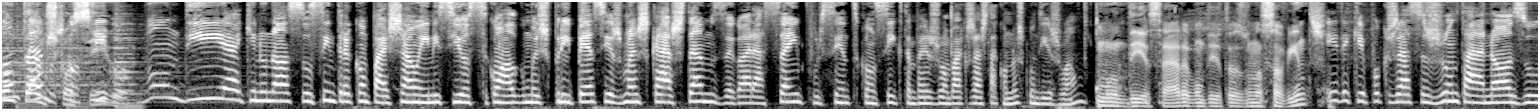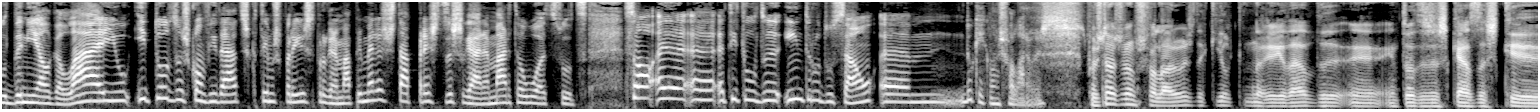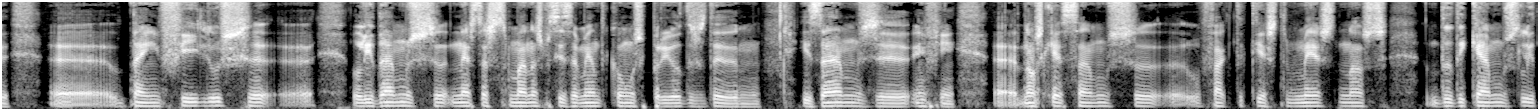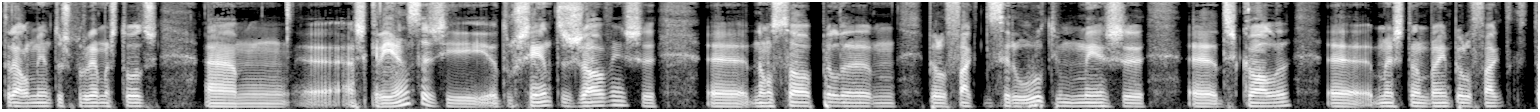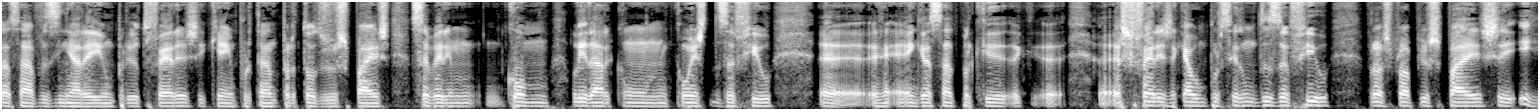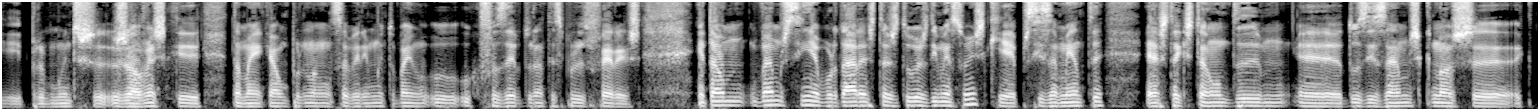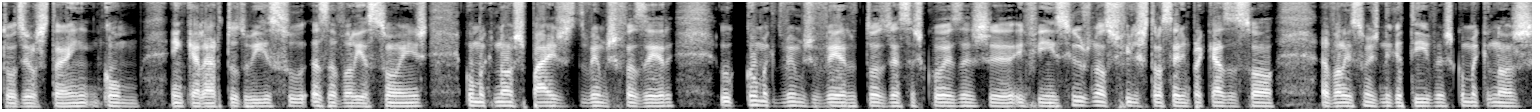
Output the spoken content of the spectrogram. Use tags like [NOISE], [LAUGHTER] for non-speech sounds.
Contamos consigo. Bom dia aqui no nosso Sintra Compaixão. Iniciou-se com algumas peripécias, mas cá estamos agora a 100% consigo. Também o João Barros já está connosco. Bom dia, João. Bom dia, Sara. Bom dia a todos os nossos ouvintes. E daqui a pouco já se junta a nós o Daniel Galaio e todos os convidados que temos para este programa. A primeira está prestes a chegar, a Marta Watsud. Só a, a, a, título de introdução, um, do que é que vamos falar hoje? Pois nós vamos falar hoje daquilo que, na realidade, eh, em todas as casas que uh, têm filhos, uh, lidamos nestas semanas precisamente com os períodos de um, exames, uh, enfim, não esqueçamos o facto de que este mês nós dedicamos literalmente os programas todos um, às crianças e adolescentes, jovens, uh, não só pela, um, pelo facto de ser o último mês uh, de escola, uh, mas também pelo facto de que está-se a avizinhar aí um período de férias e que é importante para todos os pais saberem como lidar com, com este desafio. É, é engraçado porque as férias acabam por ser um desafio para os próprios pais e, e para muitos jovens que também acabam por não saberem muito bem o, o que fazer durante esse período de férias. Então vamos sim abordar estas duas dimensões, que é precisamente esta questão de, uh, dos exames que nós, uh, que todos eles têm, como encarar tudo isso, as avaliações, como é que nós pais devemos fazer, o, como é que devemos ver todas essas coisas, uh, enfim, se os nossos filhos trouxerem para casa só avaliações negativas, como é que nós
